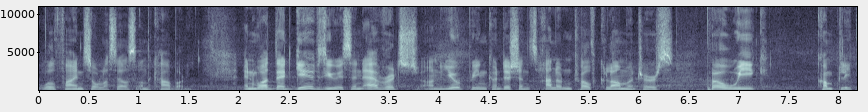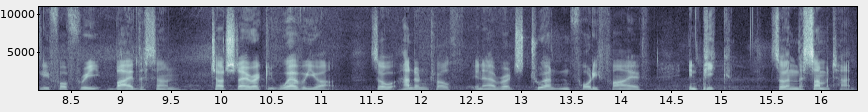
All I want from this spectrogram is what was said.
will find solar cells on the car body. And what that gives you is an average on European conditions 112 kilometers per week completely for free by the sun charge directly wherever you are. So 112 in average, 245 in peak, so in the summertime.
